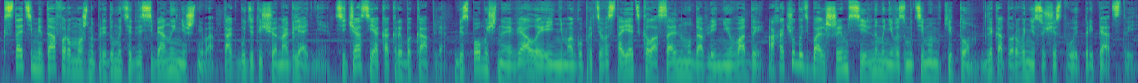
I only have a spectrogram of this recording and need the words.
Кстати, метафору можно придумать и для себя нынешнего, так будет еще нагляднее. Сейчас я как рыба-капля, беспомощная, вялая и не могу противостоять колоссальному давлению воды, а хочу быть большим, сильным и невозмутимым китом, для которого не существует препятствий.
